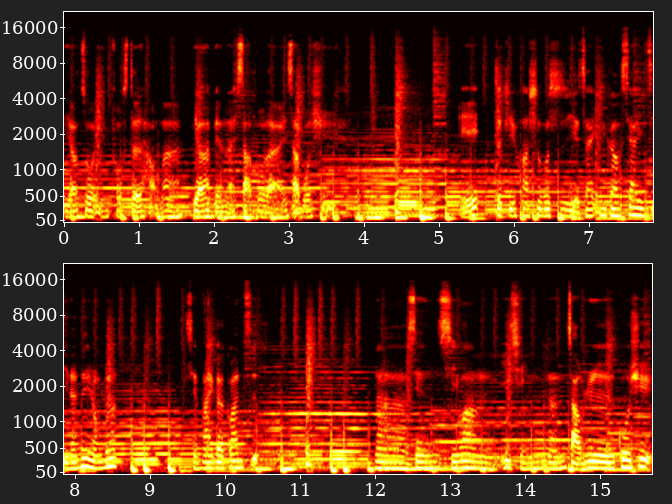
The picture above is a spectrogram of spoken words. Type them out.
不要做 imposter 好吗？不要让别人来撒过来撒过去。诶，这句话是不是也在预告下一集的内容呢？先卖个关子。那先希望疫情能早日过去。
